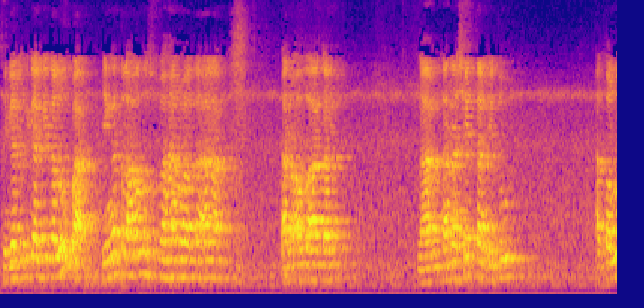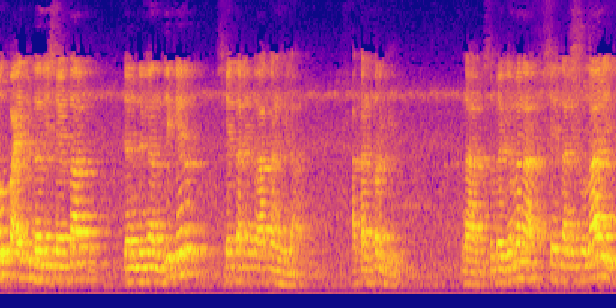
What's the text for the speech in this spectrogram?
Sehingga ketika kita lupa, ingatlah Allah Subhanahu Wa Taala, karena Allah akan, nah karena setan itu atau lupa itu dari setan dan dengan zikir setan itu akan hilang, akan pergi. Nah, sebagaimana syaitan itu lari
